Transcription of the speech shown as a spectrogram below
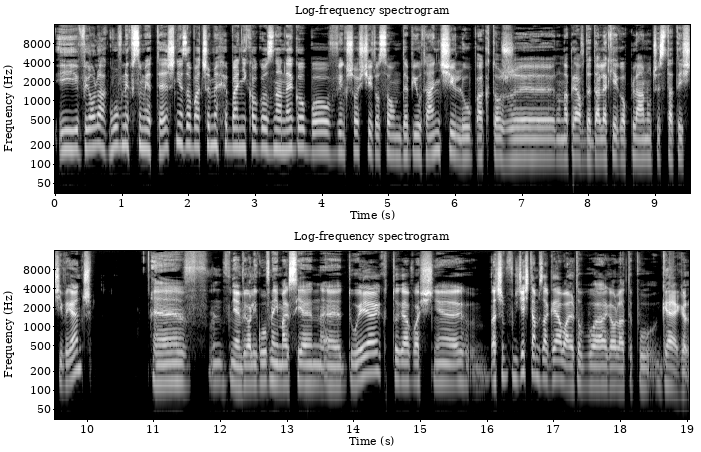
I w rolach głównych w sumie też nie zobaczymy chyba nikogo znanego, bo w większości to są debiutanci lub aktorzy no naprawdę dalekiego planu, czy statyści wręcz. E, w, nie wiem, w roli głównej Marcienne Dwyer, która właśnie, znaczy gdzieś tam zagrała, ale to była rola typu girl,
